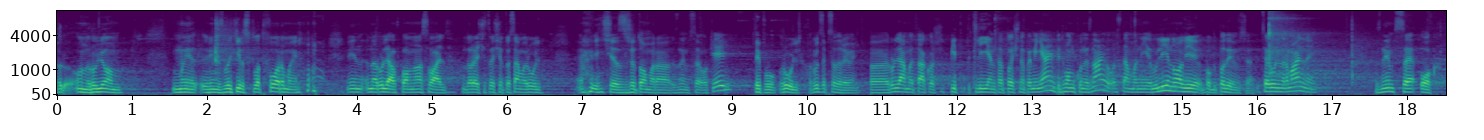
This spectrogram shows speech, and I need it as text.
он рульом ми, він злетів з платформи, він на руля впав на асфальт. До речі, це ще той самий руль, він ще з Житомира, з ним все окей. Типу, руль, руль за 50 гривень. Е, Руля ми також під клієнта точно поміняємо. Під гонку не знаю. Ось там в є рулі нові. Подивимося. Це руль нормальний, з ним все ок.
